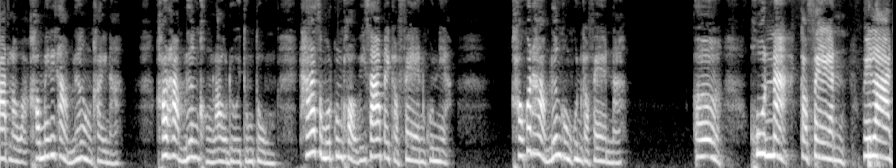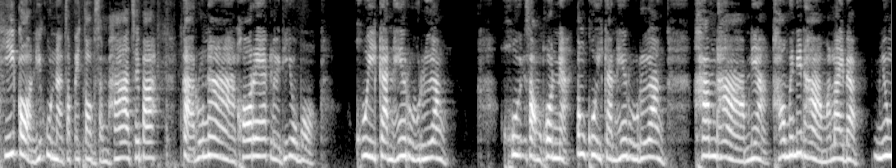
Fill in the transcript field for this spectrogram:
าษณ์เราอะเขาไม่ได้ถามเรื่องของใครนะเขาถามเรื่องของเราโดยตรงๆ ถ้าสมมติคุณขอวีซ่าไปกับแฟนคุณเนี่ย เขาก็ถามเรื่องของคุณกับแฟนนะ เออ คุณน่ะ กับแฟน เวลาที่ก่อนที่คุณน่ะจะไปตอบสัมภาษณ์ใช่ปะกรุณาข้อแรกเลยที่โยบอก คุยกันให้รู้เรื่อง คุยสองคนเนี่ย ต้องคุยกันให้รู้เรื่อง คำถามเนี่ยเขาไม่ได้ถามอะไรแบบยุ่ง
